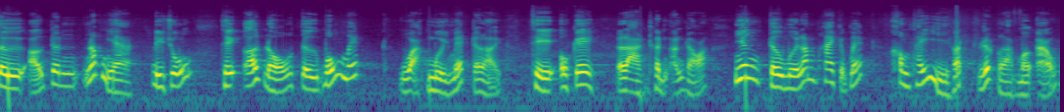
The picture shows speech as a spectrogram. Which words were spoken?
từ ở trên nóc nhà đi xuống thì ở độ từ 4 mét hoặc 10 mét trở lại thì ok là hình ảnh rõ. Nhưng từ 15 20 mét không thấy gì hết rất là mờ ảo.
